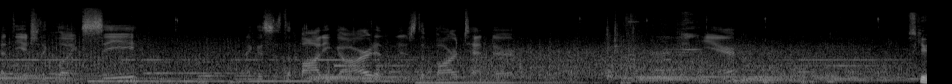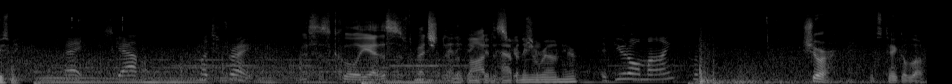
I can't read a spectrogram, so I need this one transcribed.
at the edge of the glowing sea. I think this is the bodyguard, and there's the bartender in here. Excuse me. Hey, Scavell. Let's trade. This is cool. Yeah, this is mentioned in the Anything mod been happening around here? If you don't mind. Sure. Let's take a look.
